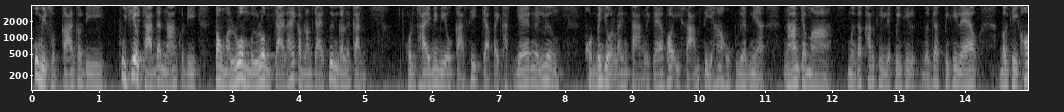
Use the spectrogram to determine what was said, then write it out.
ผู้มีประสบการณ์ก็ดี ผู้เชี่ยวชาญด้านน้ำก็ดี ต้องมาร่วมมือร่วมใจและให้กำลังใจซึ่งกันและกัน คนไทยไม่มีโอกาสที่จะไปขัดแย้งในเรื่องผลประโยชน์อะไรต่างๆอีกแล้ว เพราะอีก 3 4 5 6 เดือนเนี่ยน้ำจะมาเหมือนกับครั้งที่ปีที่เหมือนกับปีที่แล้ว บางทีข้อ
